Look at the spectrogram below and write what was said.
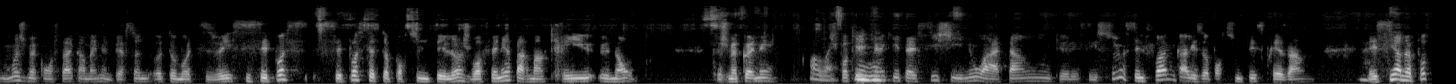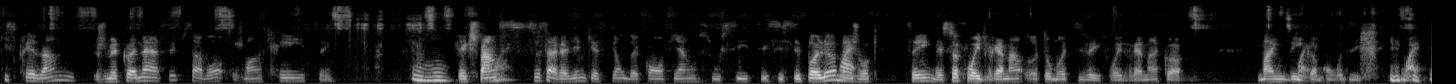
moi, je me considère quand même une personne automotivée. Si c'est pas, c'est pas cette opportunité-là, je vais finir par m'en créer une autre. Je me connais. Oh ouais. Je suis pas quelqu'un mm-hmm. qui est assis chez nous à attendre que, c'est sûr, c'est le fun quand les opportunités se présentent. Mais s'il n'y en a pas qui se présentent, je me connais assez pour savoir, je vais en créer, tu sais. Mm-hmm. Fait que je pense que ça, ça revient une question de confiance aussi. Tu sais. Si c'est pas là, moi, je vais mais ça, il faut être vraiment automotivé. Il faut être vraiment comme mindé, comme on dit. ouais.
